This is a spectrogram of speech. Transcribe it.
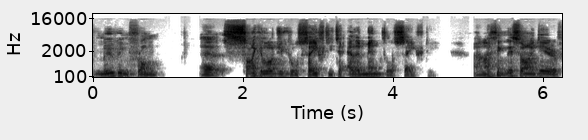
moving from uh, psychological safety to elemental safety. And I think this idea of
